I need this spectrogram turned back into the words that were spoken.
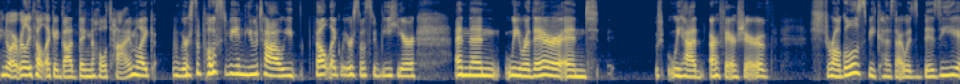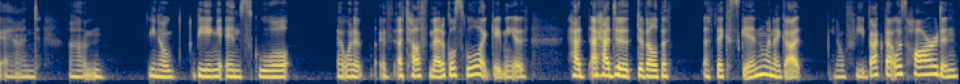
you know, it really felt like a God thing the whole time. Like we're supposed to be in Utah. We felt like we were supposed to be here. And then we were there and we had our fair share of struggles because I was busy and, um, you know, being in school at one of a tough medical school. It gave me a had I had to develop a, a thick skin when I got you know feedback that was hard and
